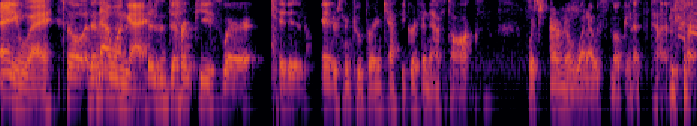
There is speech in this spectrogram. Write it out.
Anyway, So then That there's a one di- guy. There's a different piece where it is Anderson Cooper and Kathy Griffin as dogs, which I don't know what I was smoking at the time, but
